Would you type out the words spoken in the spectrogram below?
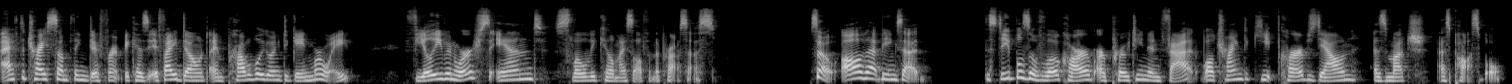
I have to try something different because if I don't, I'm probably going to gain more weight, feel even worse, and slowly kill myself in the process. So, all of that being said, the staples of low carb are protein and fat while trying to keep carbs down as much as possible.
